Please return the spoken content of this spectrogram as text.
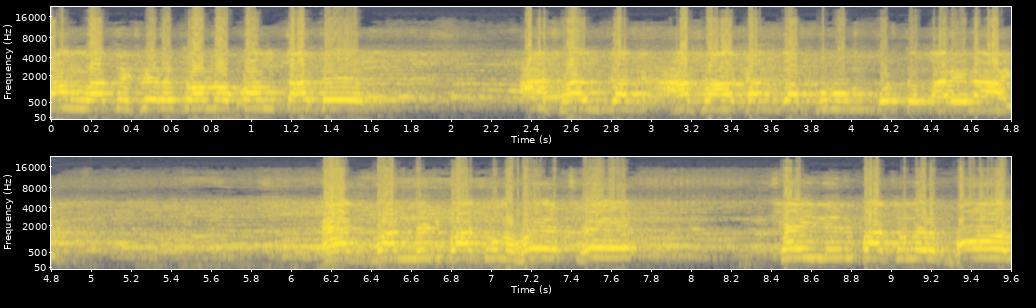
বাংলাদেশের জনগণ তাদের আশঙ্কা, আশা আকাঙ্ক্ষা পূরণ করতে পারে নাই। একবার নির্বাচন হয়েছে, সেই নির্বাচনের ফল,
